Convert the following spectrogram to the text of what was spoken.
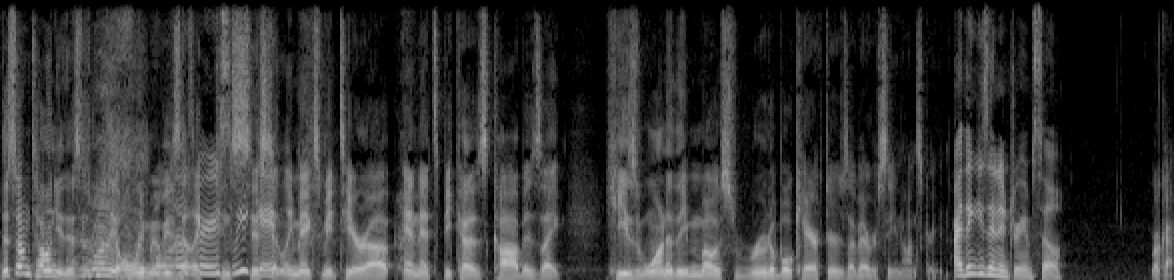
This I'm telling you, this is one of the only movies that That's like very sweet, consistently makes me tear up, and it's because Cobb is like he's one of the most rootable characters I've ever seen on screen. I think he's in a dream still. Okay,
